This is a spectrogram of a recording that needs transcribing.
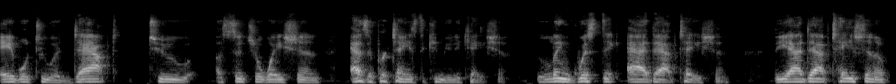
able to adapt to a situation as it pertains to communication, linguistic adaptation, the adaptation of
